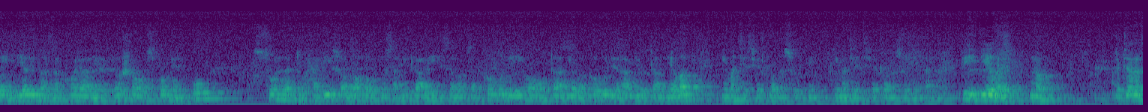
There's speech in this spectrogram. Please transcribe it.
onim dijelima za koja je došao spomen u sunnetu hadisu Allahov poslanika, alaihi sallam, ko bude imao ta dijela, ko bude radio ta dijela, imat će svjetlo na sudnjem, imat će svjetlo na sudnjem danu. Tih dijela je mnogo. Večeras,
